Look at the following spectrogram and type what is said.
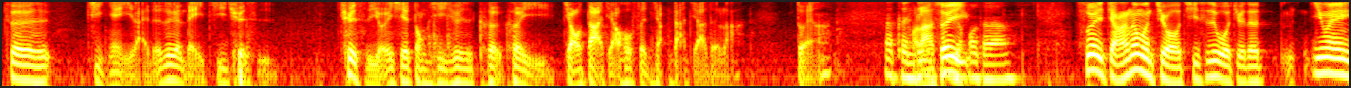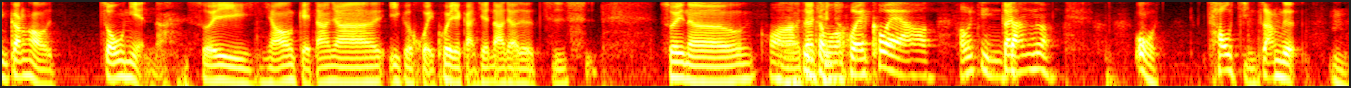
这。几年以来的这个累积，确实确实有一些东西，就是可可以教大家或分享大家的啦。对啊，那肯定是有的啊。所以讲了那么久，其实我觉得，因为刚好周年呐，所以想要给大家一个回馈，也感谢大家的支持。所以呢，哇，这什么回馈啊？好紧张哦！哦，超紧张的。嗯，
